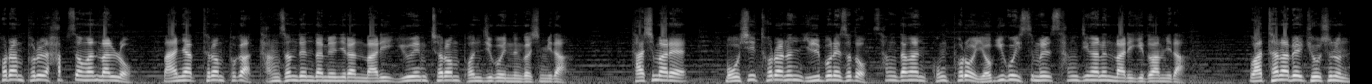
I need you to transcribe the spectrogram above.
토람프를 합성한 말로 만약 트럼프가 당선된다면이란 말이 유행처럼 번지고 있는 것입니다. 다시 말해 모시 토라는 일본에서도 상당한 공포로 여기고 있음을 상징하는 말이기도 합니다. 와타나베 교수는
